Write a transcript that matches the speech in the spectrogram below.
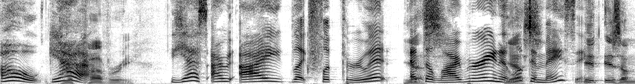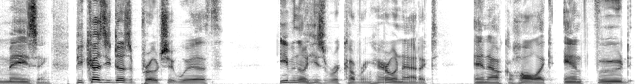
Oh yeah, Recovery. yes. I I like flipped through it at the library, and it looked amazing. It is amazing because he does approach it with, even though he's a recovering heroin addict and alcoholic and food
